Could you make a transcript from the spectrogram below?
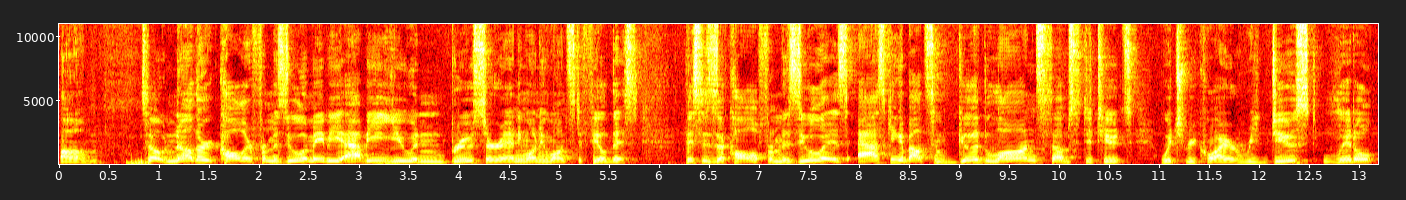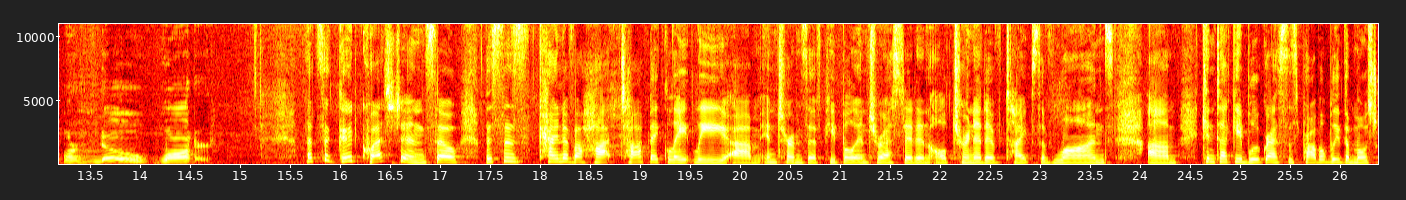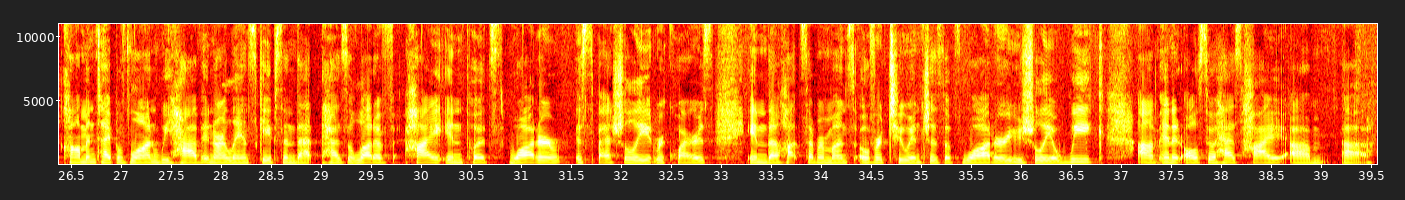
Um, so another caller from Missoula, maybe Abby, you and Bruce, or anyone who wants to field this. This is a call from Missoula is asking about some good lawn substitutes which require reduced, little, or no water? That's a good question. So this is kind of a hot topic lately um, in terms of people interested in alternative types of lawns. Um, Kentucky bluegrass is probably the most common type of lawn we have in our landscapes and that has a lot of high inputs, water especially. It requires in the hot summer months over two inches of water, usually a week. Um, and it also has high um, uh,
